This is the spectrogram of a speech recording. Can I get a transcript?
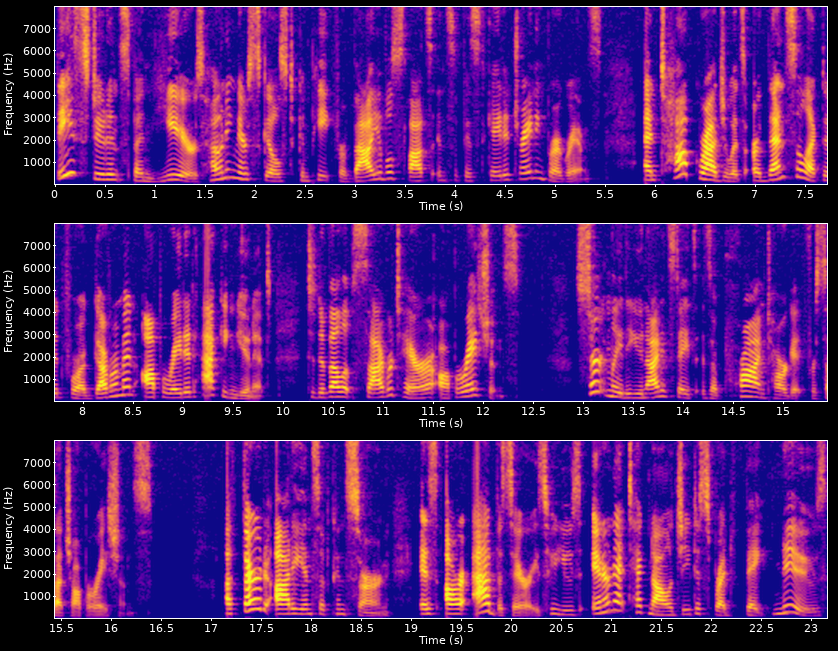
These students spend years honing their skills to compete for valuable slots in sophisticated training programs, and top graduates are then selected for a government-operated hacking unit to develop cyber terror operations. Certainly, the United States is a prime target for such operations. A third audience of concern is our adversaries who use internet technology to spread fake news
